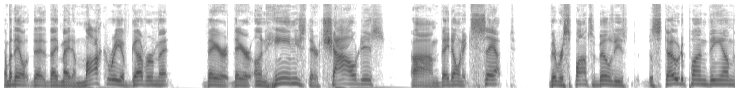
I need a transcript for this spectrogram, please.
I mean, they, they, they made a mockery of government. They're they're unhinged. They're childish. Um, they don't accept the responsibilities bestowed upon them.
